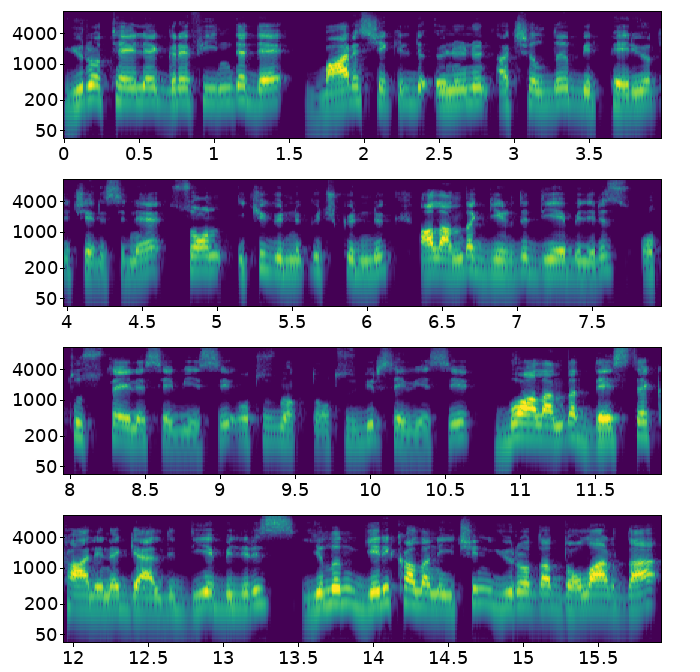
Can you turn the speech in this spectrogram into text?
Euro TL grafiğinde de bariz şekilde önünün açıldığı bir periyot içerisine son 2 günlük 3 günlük alanda girdi diyebiliriz. 30 TL seviyesi 30.31 seviyesi bu alanda destek haline geldi diyebiliriz. Yılın geri kalanı için Euro'da dolarda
